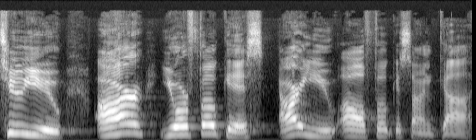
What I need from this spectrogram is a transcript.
to you, are your focus, are you all focused on God?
